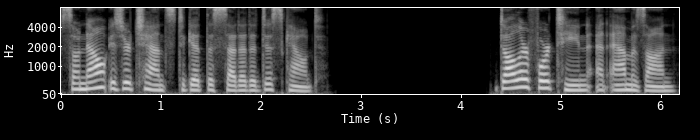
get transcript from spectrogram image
so now is your chance to get this set at a discount. $14 at Amazon,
